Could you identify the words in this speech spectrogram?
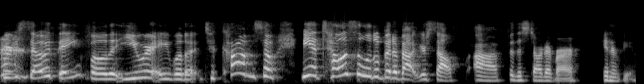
we're so thankful that you were able to to come. So, Mia, tell us a little bit about yourself uh, for the start of our interview.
